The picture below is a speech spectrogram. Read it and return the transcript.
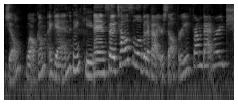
Jill, welcome again. Thank you. And so tell us a little bit about yourself. Are you from Baton Rouge?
